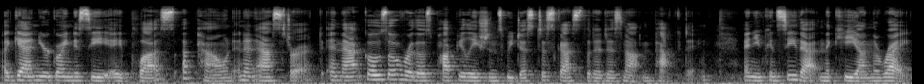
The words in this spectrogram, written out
Again, you're going to see a plus, a pound, and an asterisk, and that goes over those populations we just discussed that it is not impacting. And you can see that in the key on the right.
